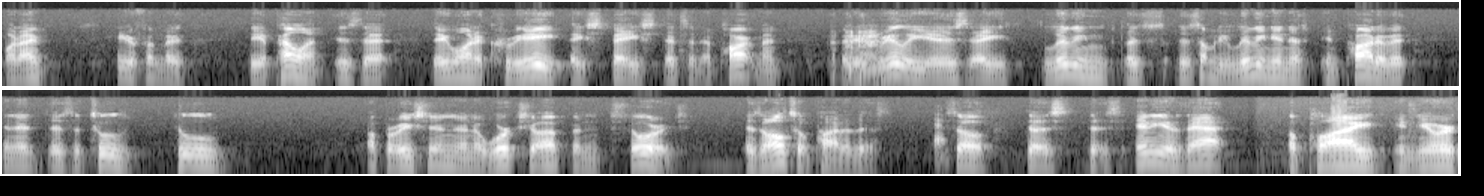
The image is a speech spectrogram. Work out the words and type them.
what I hear from the, the appellant is that they want to create a space that's an apartment, but it really is a living, there's, there's somebody living in a, in part of it, and it, there's a tool, tool operation and a workshop and storage is also part of this. Yeah. So does, does any of that apply in your,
